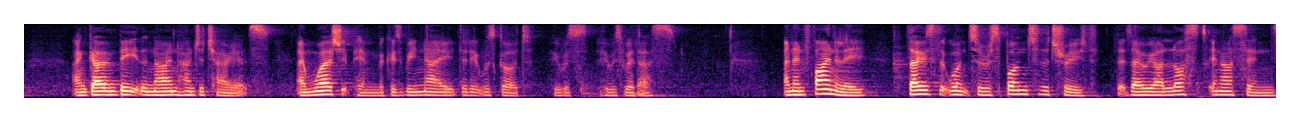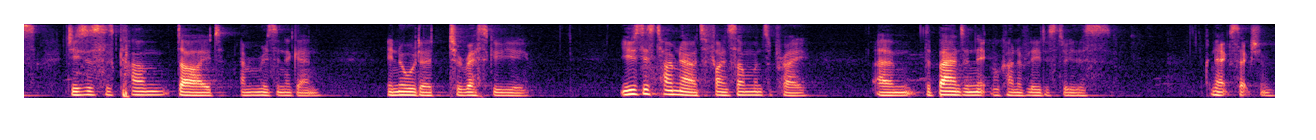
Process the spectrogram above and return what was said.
and go and beat the 900 chariots and worship him because we know that it was God who was, who was with us. And then finally, those that want to respond to the truth that though we are lost in our sins, Jesus has come, died, and risen again in order to rescue you. Use this time now to find someone to pray. Um, the band and Nick will kind of lead us through this next section.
